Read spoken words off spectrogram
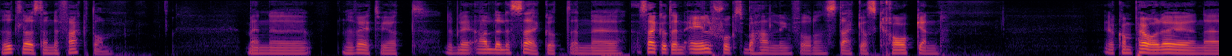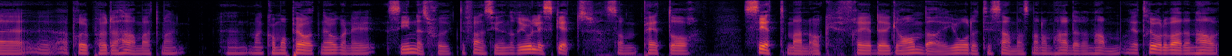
utlösande faktorn. Men nu vet vi att det blev alldeles säkert en, eh, säkert en elchocksbehandling för den stackars kraken jag kom på det när, eh, apropå det här med att man, eh, man kommer på att någon är sinnessjuk. Det fanns ju en rolig sketch som Peter Settman och Fred Granberg gjorde tillsammans när de hade den här, jag tror det var den här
